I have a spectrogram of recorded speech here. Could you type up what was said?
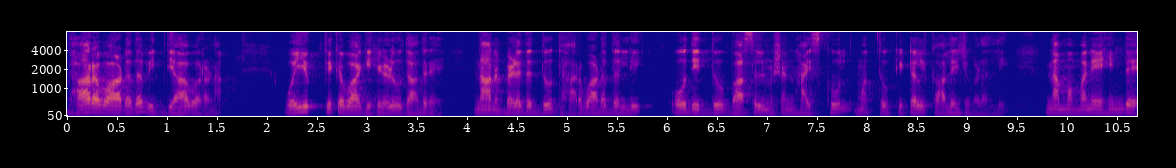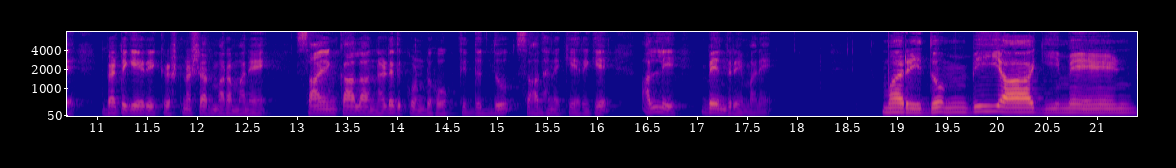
ಧಾರವಾಡದ ವಿದ್ಯಾವರಣ. ವೈಯಕ್ತಿಕವಾಗಿ ಹೇಳುವುದಾದರೆ, ನಾನು ಬೆಳೆದದ್ದು ಧಾರವಾಡದಲ್ಲಿ, ಓದಿದ್ದು ಬಾಸಲ್ ಮಿಷನ್ ಹೈಸ್ಕೂಲ್ ಮತ್ತು ಕಿಟಲ್ ಕಾಲೇಜುಗಳಲ್ಲಿ. ನಮ್ಮ ಮನೆ ಹಿಂದೆ ಬೆಟಗೇರಿ ಕೃಷ್ಣ ಶರ್ಮರ ಮನೆ, ಸಾಯಂಕಾಲ ನಡೆದುಕೊಂಡು ಹೋಗ್ತಿದ್ದದ್ದು ಸಾಧನಕೇರಿಗೆ, ಅಲ್ಲಿ ಬೇಂದ್ರೆ ಮನೆ. ಮರಿದುಂಬಿಯಾಗಿ ಮೇಣ್,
